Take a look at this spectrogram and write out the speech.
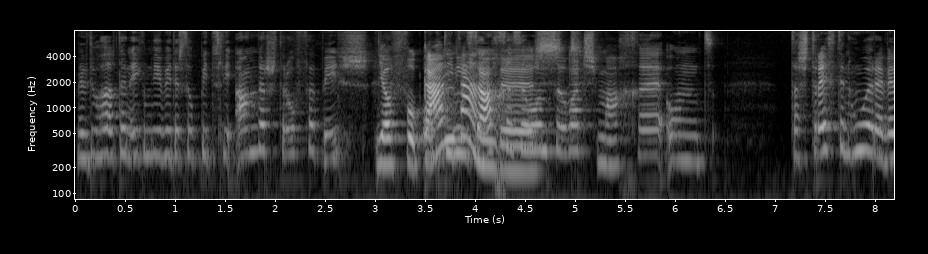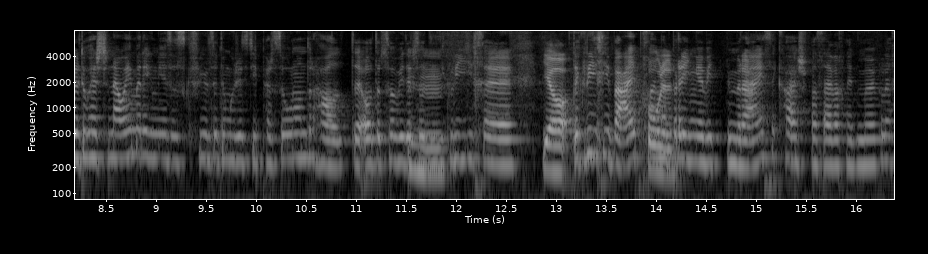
Weil du halt dann irgendwie wieder so ein bisschen anders drauf bist. Ja, von und ganz deine Sachen so und anders. so willst machen und das stresst dann hure, weil du hast dann auch immer irgendwie so das Gefühl, du musst jetzt die Person unterhalten oder so wieder so die gleiche, Ja, den gleichen Vibe können bringen, wie du beim Reisen hast, was einfach nicht möglich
